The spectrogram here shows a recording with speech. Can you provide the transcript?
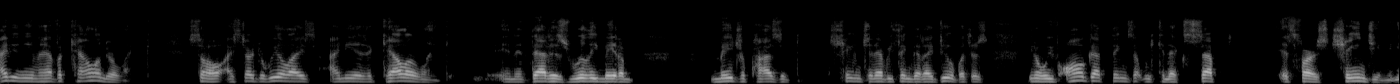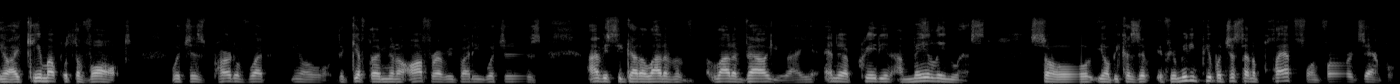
I didn't even have a calendar link. So I started to realize I needed a calendar link. And that has really made a major positive change in everything that I do. But there's, you know, we've all got things that we can accept as far as changing. You know, I came up with the vault, which is part of what you know the gift that I'm going to offer everybody, which is obviously got a lot of a lot of value. I ended up creating a mailing list. So you know, because if, if you're meeting people just on a platform, for example,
